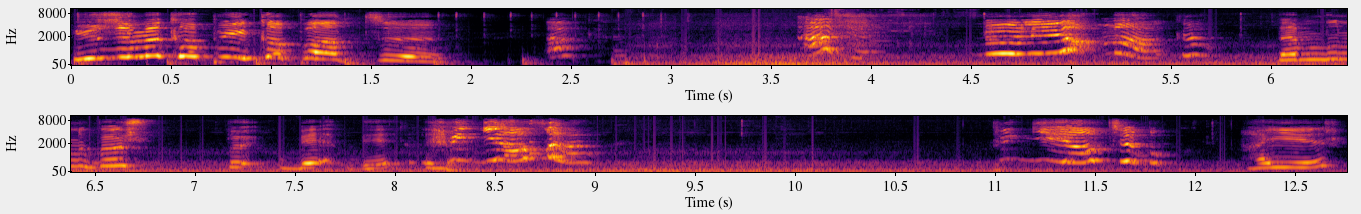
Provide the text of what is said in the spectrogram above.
Yüzüme kapıyı kapattı. Böyle yapma. Ben bunu boş... Be, be, be. Piggy alsana. Piggy al çabuk. Hayır.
